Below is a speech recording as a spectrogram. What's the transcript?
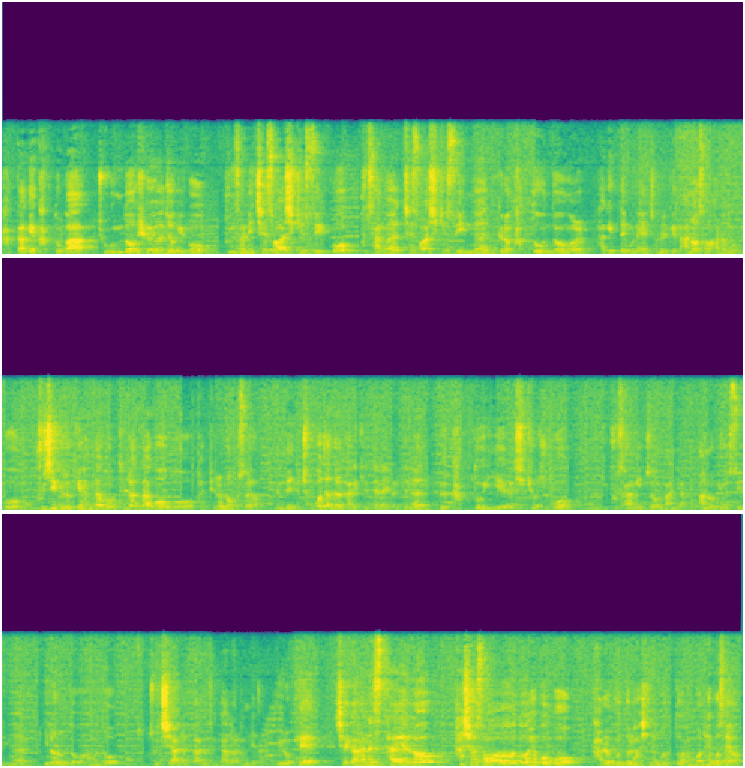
각각의 각도가 조금 더 효율적이고 분산이 최소화시킬 수 있고 부상을 최소화시킬 수 있는 그런 각도 운동을 하기 때문에 저는 이렇게 나눠서 하는 거고 굳이 그렇게 한다고 틀렸다고 뭐 할 필요는 없어요. 근데 이제 초보자들 가르칠 때나 이럴 때는 그 각도 이해를 시켜주고 이렇게 부상이 좀 많이 안 오게 할 수 있는 이런 운동을 하면 더 좋지 않을까 하는 생각을 합니다. 이렇게 제가 하는 스타일로 하셔서도 해보고 다른 분들 하시는 것도 한번 해보세요.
